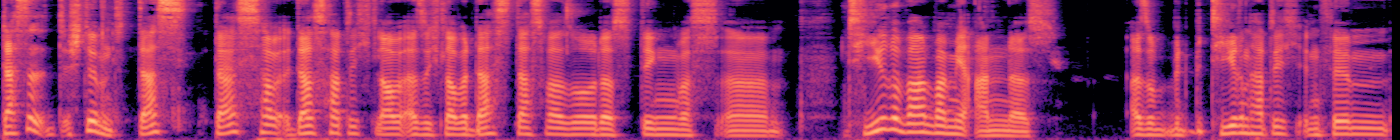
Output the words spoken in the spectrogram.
Das ist- stimmt, das, das, das hatte ich glaube, also ich glaube, das, das war so das Ding, was ähm, Tiere waren bei mir anders. Also mit, mit Tieren hatte ich in Filmen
